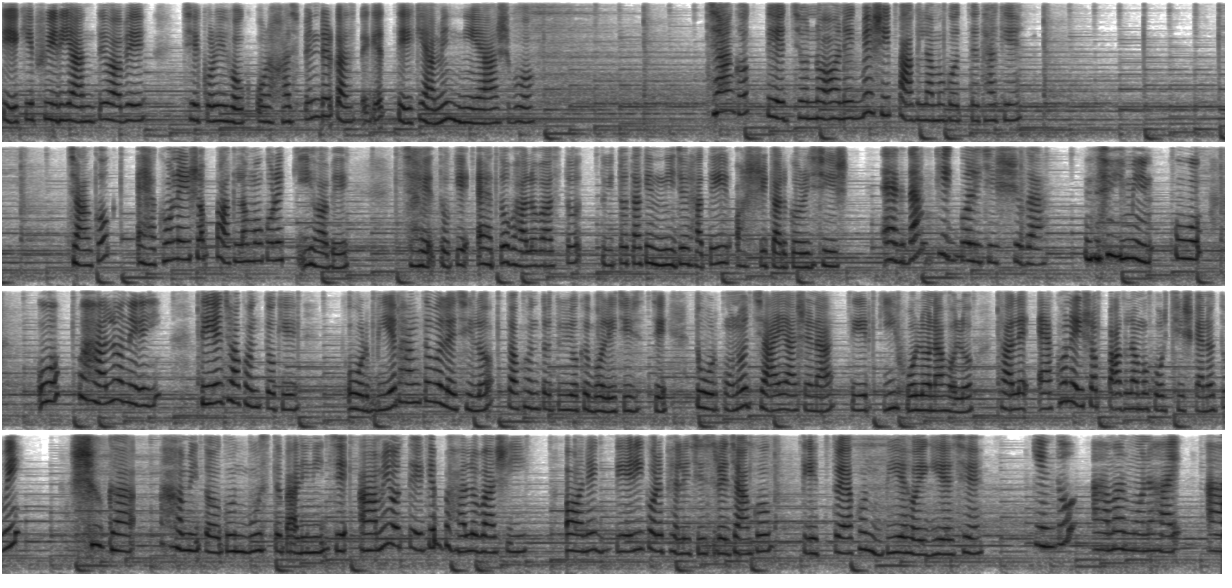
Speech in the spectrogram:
তেকে ফিরিয়ে আনতে হবে। যে করেই হোক, ওর হাজবেন্ডের কাছ থেকে তেকে আমি নিয়ে আসব। জাগক তের জন্য অনেক বেশি পাগলামো করতে থাকে। জাগক এখন এইসব পাগলামো করে কি হবে? সে তোকে এত ভালোবাসতো, তুই তো তাকে নিজের হাতেই অস্বীকার করেছিস। একদম ঠিক বলেছিস সুগা। ঝিমিন ও ও ভালো নেই তে যখন তোকে ওর বিয়ে ভাঙতে বলেছিল তখন তো তুই ওকে বলেছিস যে তোর কোনো চাই আসে না তের কি হলো না হলো। তাহলে এখন এইসব পাগলামো করছিস কেন তুই? সুগা আমি তখন বুঝতে পারিনি যে আমিও তেকে ভালোবাসি। অনেক দেরি করে ফেলেছিস রে জাঙ্কুক। তের তো এখন বিয়ে হয়ে গিয়েছে। কিন্তু আমার মনে হয়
